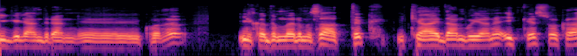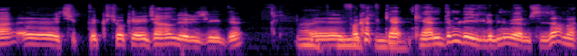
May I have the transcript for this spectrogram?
ilgilendiren e, konu. İlk adımlarımızı attık. İki aydan bu yana ilk kez sokağa e, çıktık. Çok heyecan vericiydi. Evet, benim fakat ke- kendimle ilgili bilmiyorum size ama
